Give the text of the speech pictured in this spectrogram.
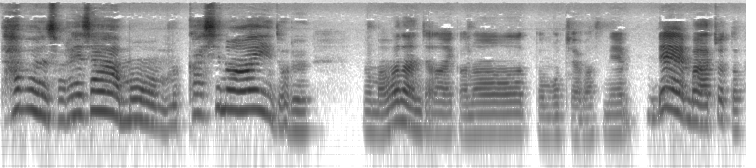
多分それじゃあもう昔のアイドルのままなんじゃないかなと思っちゃいますね。で、まあちょっと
